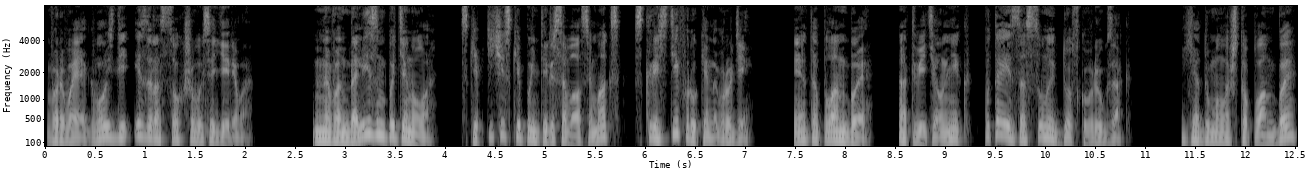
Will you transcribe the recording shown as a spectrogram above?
вырывая гвозди из рассохшегося дерева. На вандализм потянуло. Скептически поинтересовался Макс, скрестив руки на груди. «Это план «Б», — ответил Ник, пытаясь засунуть доску в рюкзак. «Я думала, что план «Б»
